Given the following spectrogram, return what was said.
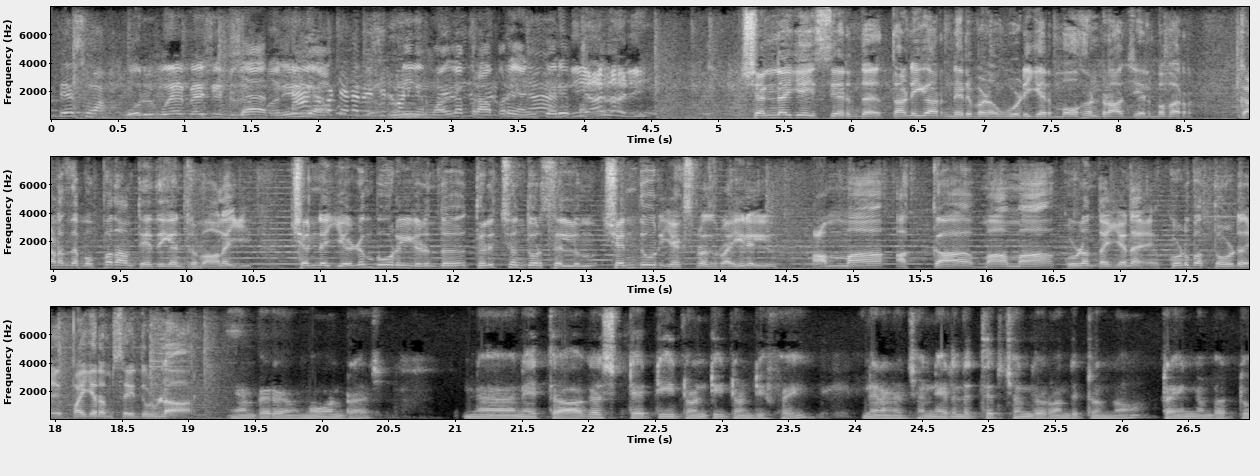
பேசுவான். ஒரு முறை பேசிட்டு நீங்க? முதல்ல ப்ராப்பரா என்கொயரி நீ யாரா நீ? சென்னையை சேர்ந்த தனியார் நிறுவன ஊழியர் மோகன்ராஜ் என்பவர் கடந்த முப்பதாம் தேதியன்று மாலை சென்னை எழும்பூரில் இருந்து திருச்செந்தூர் செல்லும் செந்தூர் எக்ஸ்பிரஸ் ரயிலில் அம்மா அக்கா மாமா குழந்தை என குடும்பத்தோடு பயணம் செய்துள்ளார். என் பேர் மோகன்ராஜ். நேற்று August thirty twenty twenty five நாங்கள் சென்னையிலேருந்து திருச்செந்தூர் வந்துட்டு இருந்தோம். Train number two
